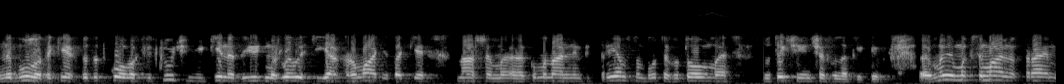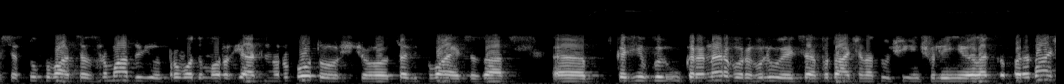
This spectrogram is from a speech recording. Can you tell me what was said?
не було таких додаткових відключень, які не дають можливості як громаді, так і нашим е, комунальним підприємствам бути готовими до тих чи інших викликів. Е, Ми максимально стараємося спілкуватися з громадою, проводимо роз'яснену роботу, що це відбувається за е, вказівкою Укренерго, регулюється подача на ту чи іншу лінію електропередач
